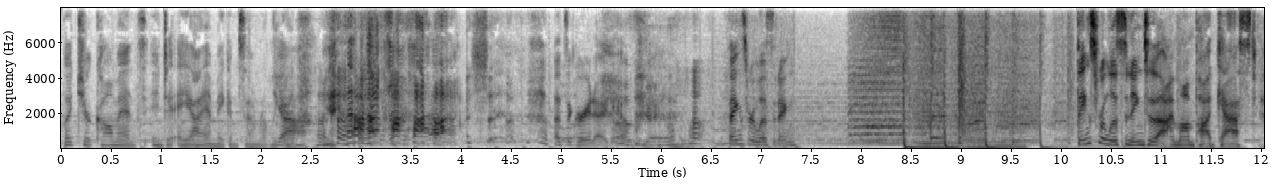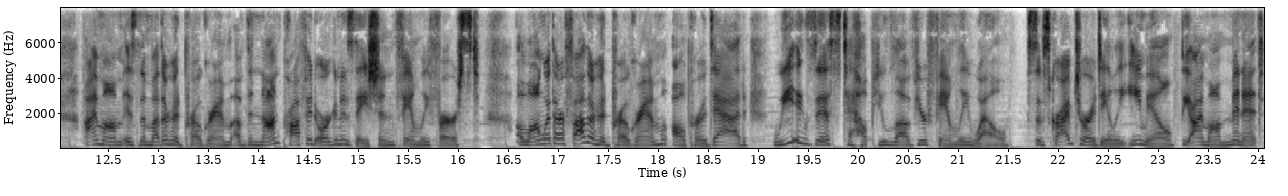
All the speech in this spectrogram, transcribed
put your comments into AI and make them sound really Yeah. good. that's a great idea thanks for listening Thanks for listening to the iMom podcast. iMom is the motherhood program of the nonprofit organization Family First. Along with our fatherhood program, All Pro Dad, we exist to help you love your family well. Subscribe to our daily email, the iMom Minute,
